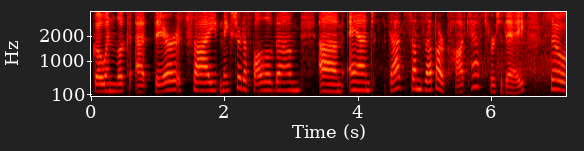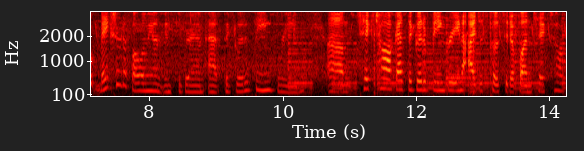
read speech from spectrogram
go and look at their site. Make sure to follow them. Um, and that sums up our podcast for today. So make sure to follow me on Instagram at the good of being green, um, TikTok at the good of being green. I just posted a fun TikTok,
